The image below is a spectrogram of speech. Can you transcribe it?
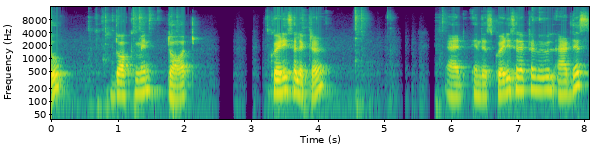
to document dot query selector. And in this query selector we will add this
